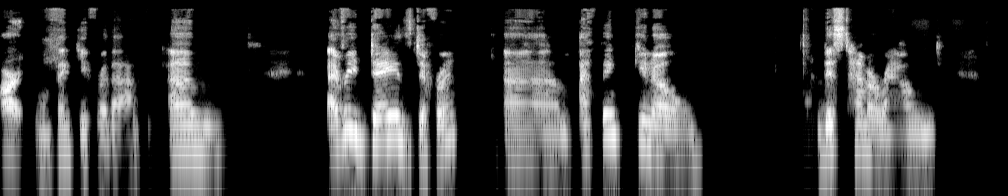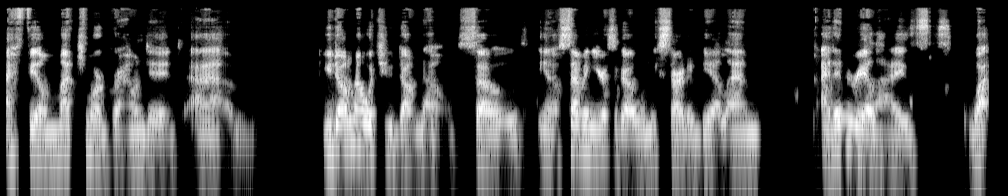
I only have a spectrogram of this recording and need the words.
heart? Well, thank you for that. Um every day is different. Um I think, you know, this time around I feel much more grounded. Um you don't know what you don't know. So, you know, 7 years ago when we started BLM, I didn't realize what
